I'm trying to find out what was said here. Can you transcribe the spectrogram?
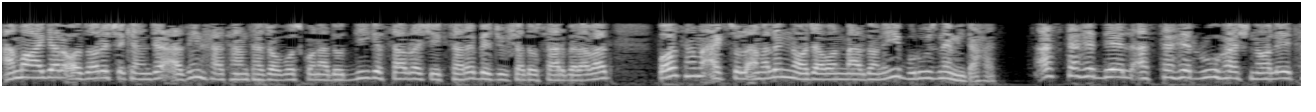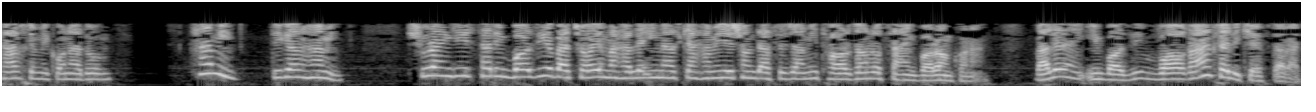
اما اگر آزار شکنجه از این حد هم تجاوز کند و دیگ صبرش یکسره بجوشد و سر برود باز هم عکس عمل ناجوان مردانه بروز نمی دهد. از ته دل از ته روحش ناله تلخی می کند و همین دیگر همین شورانگیزترین بازی بچه های محله این است که همهشان دست جمعی تارزان را سنگباران کنند بله این بازی واقعا خیلی کیف دارد.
